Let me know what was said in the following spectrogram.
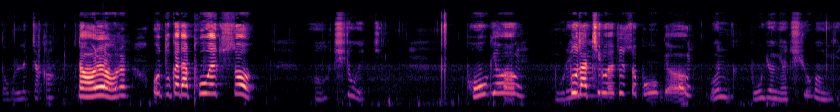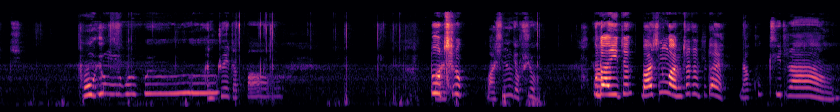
너 원래 작아? 나 원래 어른. 어 누가 나 보호해줬어. 어 치료겠지. 보경. 뭐래? 또 나 치료해줬어 보경. 뭔 보경이야 치료방이겠지. 보경이 뭐고요? 안주에다 빠. 또 맛- 치료. 맛있는 게 없쇼. 어, 나 이제 맛있는 거 안 찾아도 돼. 나 쿠키랑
